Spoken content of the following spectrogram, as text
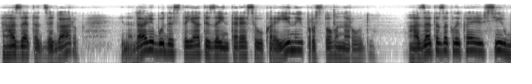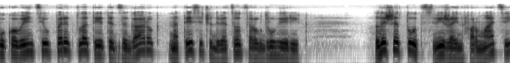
Газета Дзигарок і надалі буде стояти за інтереси України і простого народу. Газета закликає всіх буковинців передплатити дзигарок на 1942 рік. Лише тут свіжа інформація.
